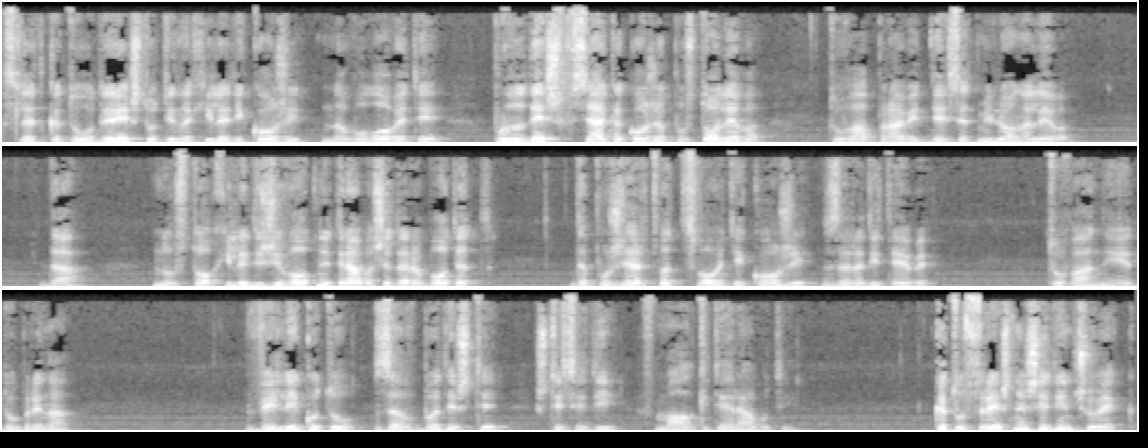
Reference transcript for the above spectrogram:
След като удареш стотина хиляди кожи на воловете, продадеш всяка кожа по 100 лева, това прави 10 милиона лева. Да, но 100 хиляди животни трябваше да работят, да пожертват своите кожи заради тебе. Това не е добрина. Великото за в бъдеще ще седи в малките работи. Като срещнеш един човек,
